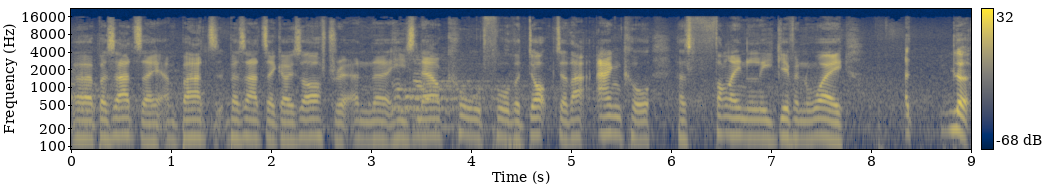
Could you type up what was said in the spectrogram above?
uh, Bazadze, and Baz- Bazadze goes after it, and uh, he's now called for the doctor. That ankle has finally given way. Uh, look,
